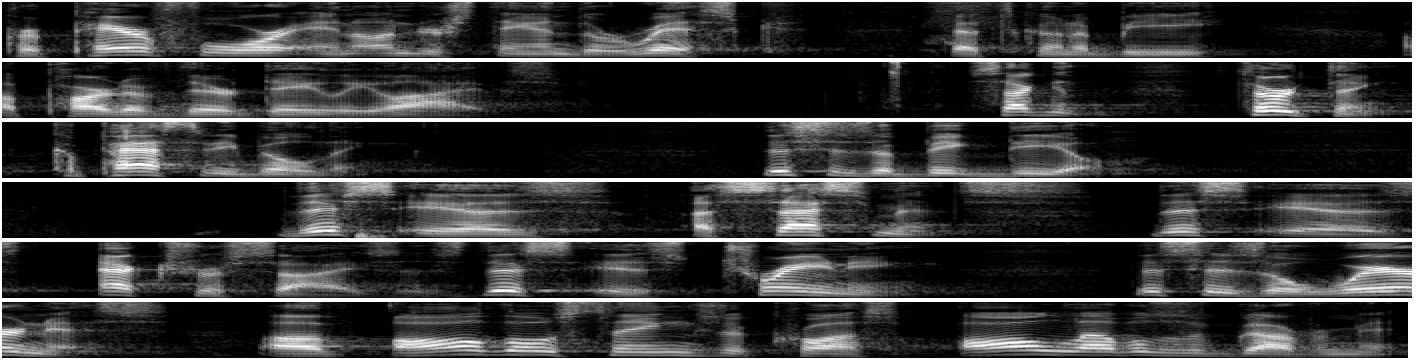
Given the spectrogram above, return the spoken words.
prepare for and understand the risk that's going to be a part of their daily lives. Second, third thing, capacity building. This is a big deal. This is assessments. This is exercises. This is training. This is awareness of all those things across all levels of government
